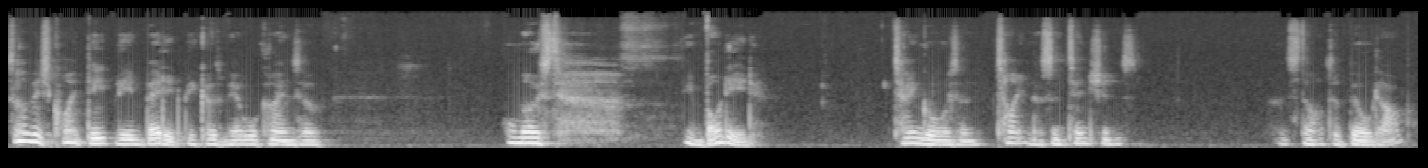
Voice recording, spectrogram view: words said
some of it's quite deeply embedded because we have all kinds of almost embodied tangles and tightness and tensions and start to build up.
